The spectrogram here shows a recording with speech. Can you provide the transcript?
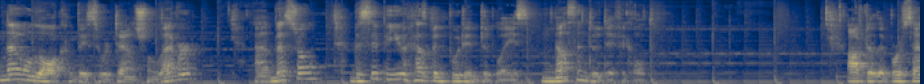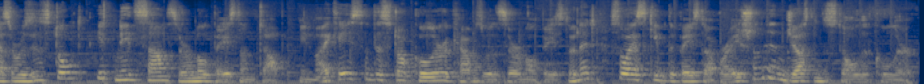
Now lock this retention lever, and that's all, the CPU has been put into place, nothing too difficult. After the processor is installed, it needs some thermal paste on top. In my case, the stock cooler comes with thermal paste on it, so I skip the paste operation and just install the cooler.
